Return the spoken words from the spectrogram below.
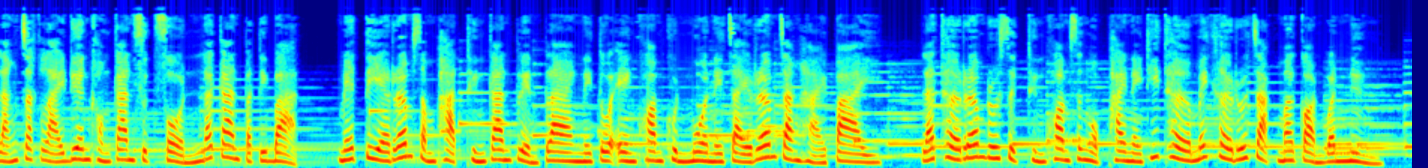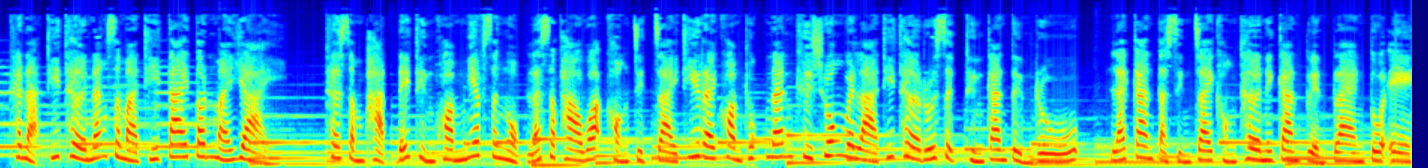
หลังจากหลายเดือนของการฝึกฝนและการปฏิบัติ เมตเตียเริ่มสัมผัสถึงการเปลี่ยนแปลงในตัวเองความขุ่นมัวในใจเริ่มจางหายไป และเธอเริ่มรู้สึกถึงความสงบภายในที่เธอไม่เคยรู้จักมาก่อนวันหนึ่ง ขณะที่เธอนั่งสมาธิใต้ต้นไม้ใหญ่ เธอสัมผัสได้ถึงความเงียบสงบและสภาวะของจิตใจที่ไร้ความทุกข์นั่นคือช่วงเวลาที่เธอรู้สึกถึงการตื่นรู้ และการตัดสินใจของเธอในการเปลี่ยนแปลงตัวเอง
